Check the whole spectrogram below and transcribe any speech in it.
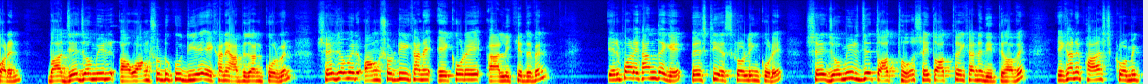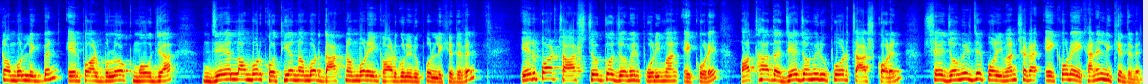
করেন বা যে জমির অংশটুকু দিয়ে এখানে আবেদন করবেন, সেই জমির অংশটি এখানে এ করে লিখে দেবেন। এরপর এখান থেকে পেজটি স্ক্রলিং করে সেই জমির যে তথ্য, সেই তথ্য এখানে দিতে হবে। এখানে ফার্স্ট ক্রমিক নম্বর লিখবেন, এরপর ব্লক মৌজা, জেল নম্বর, খতিয়ান নম্বর, দাগ নম্বর এই ঘরগুলির উপর লিখে দেবেন। এরপর চাষযোগ্য জমির পরিমাণ একরে, অর্থাৎ যে জমির উপর চাষ করেন, সে জমির যে পরিমাণ সেটা একরে এখানে লিখে দেবেন।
